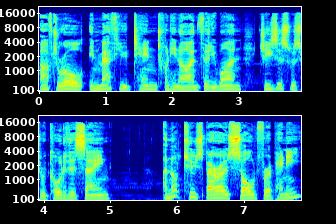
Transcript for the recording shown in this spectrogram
After all, in Matthew 10 29 31, Jesus was recorded as saying, Are not two sparrows sold for a penny?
